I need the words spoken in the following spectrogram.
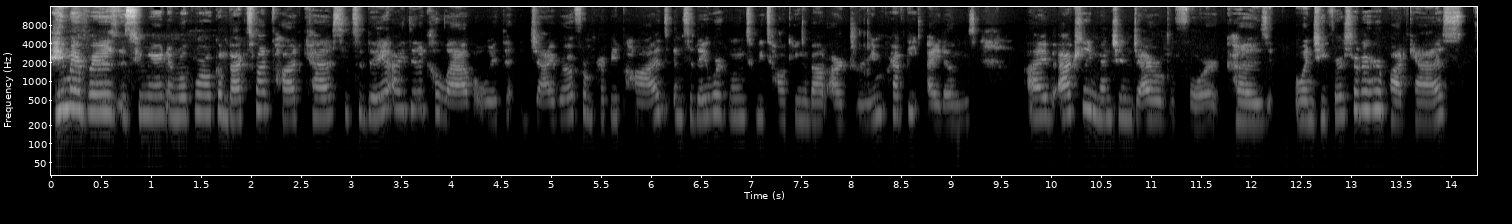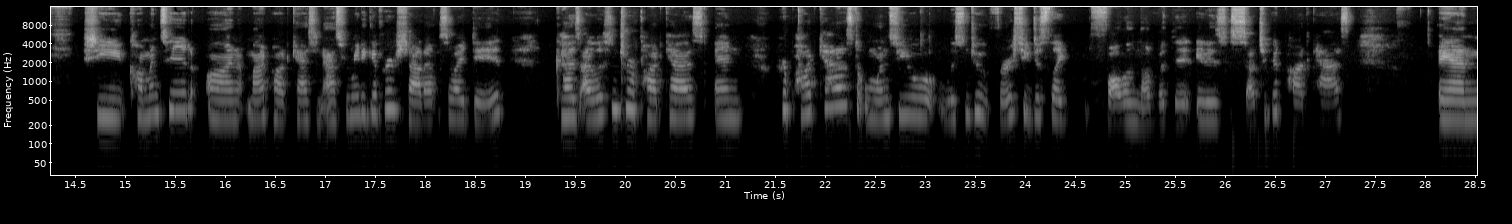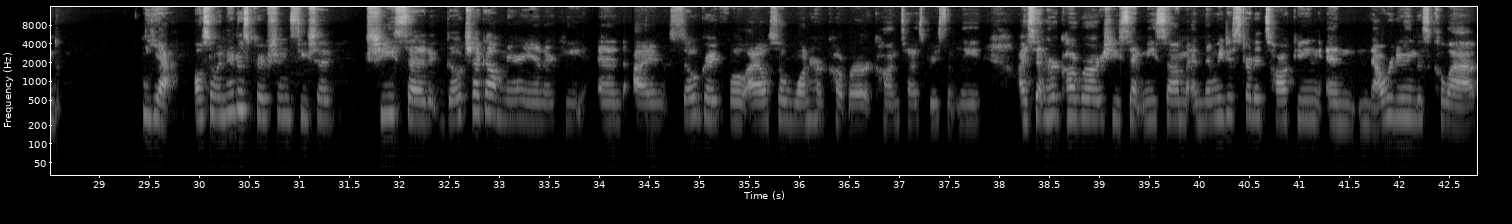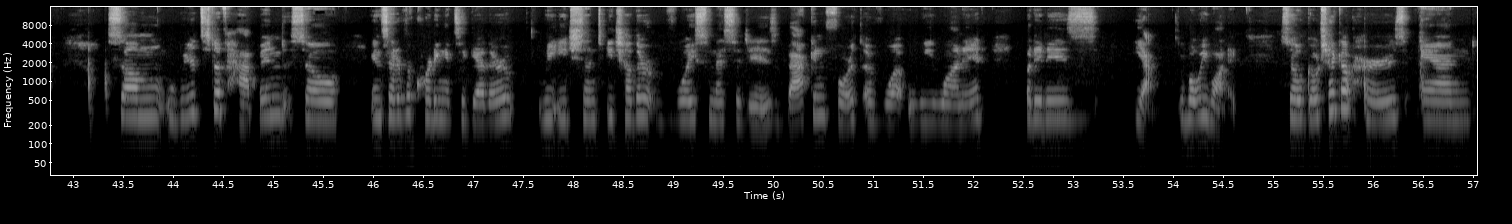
Hey, my brothers, it's Humarin, and welcome, welcome back to my podcast. So today I did a collab with Jireh from Preppy Pods, and today we're going to be talking about our dream preppy items. I've actually mentioned Jireh before because when she first started her podcast, she commented on my podcast and asked for me to give her a shout out, so I did because I listened to her podcast and her podcast once you listen to it first you just like fall in love with it it is such a good podcast and yeah. Also in her description, she said she said go check out Marianarchy, and I'm so grateful. I also won her cover art contest recently. I sent her cover art, she sent me some, and then we just started talking, and now we're doing this collab. Some weird stuff happened, so instead of recording it together, we each sent each other voice messages back and forth of what we wanted, but it is, yeah, what we wanted. So go check out hers, and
